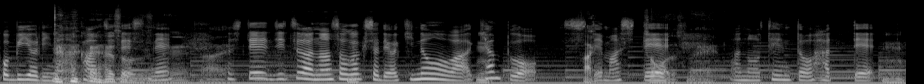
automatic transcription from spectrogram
こ日和な感じですね。ねはいそして実は南総学者では、昨日はキャンプをしてまして。あのテントを張って、うん、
